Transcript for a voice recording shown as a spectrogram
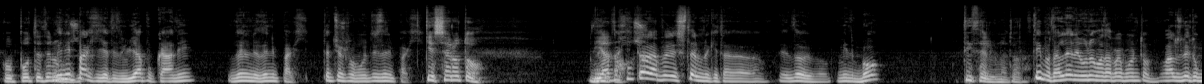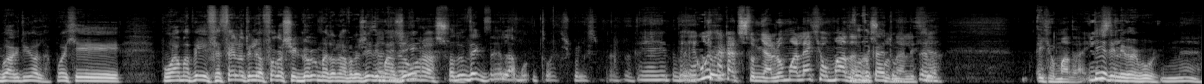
Οπότε δεν Δεν νομίζω. υπάρχει για τη δουλειά που κάνει. Δεν, δεν υπάρχει. Τέτοιος προπονητής δεν υπάρχει. Και σε ρωτώ. Δεν Διάδοχος, υπάρχει. Τώρα ε, στέλνουν και τα. Εδώ, μην μπω. Τι θέλουν τώρα; Τίποτα, λένε ονόματα προπονητών. Ο άλλος λέει τον Γκουαρδιόλα. Που, έχει, που άμα πει «Θε- θέλω τηλεοφόρο συγκρού με τον Αυροζίδη Θα την μαζί. αγοράσουν. Θα τον δεν. Έλα, μου, τώρα ασχολείσαι. Ε, Δεν- εγώ το- είχα κάτι στο μυαλό μου, αλλά έχει ομάδα να σου πω την 12 αλήθεια. Έλα. Έχει ομάδα. Και για τη Λίβερπουλ; Ναι,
